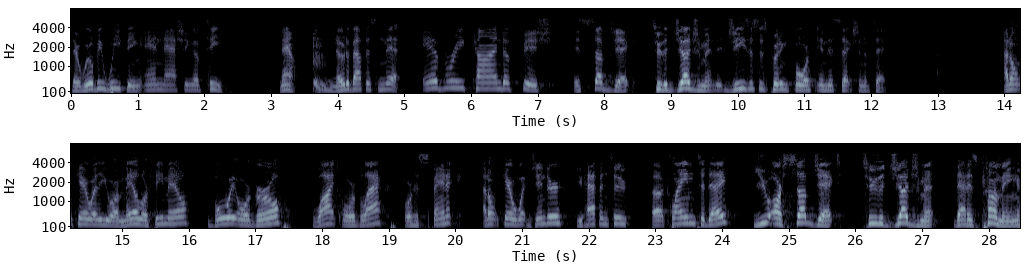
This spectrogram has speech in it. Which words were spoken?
There will be weeping and gnashing of teeth. Now, note about this net. Every kind of fish is subject to the judgment that Jesus is putting forth in this section of text. I don't care whether you are male or female, boy or girl, white or black or Hispanic. I don't care what gender you happen to uh, claim today, you are subject to the judgment that is coming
